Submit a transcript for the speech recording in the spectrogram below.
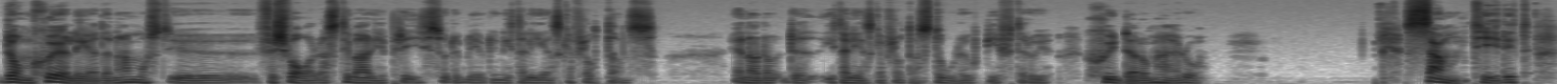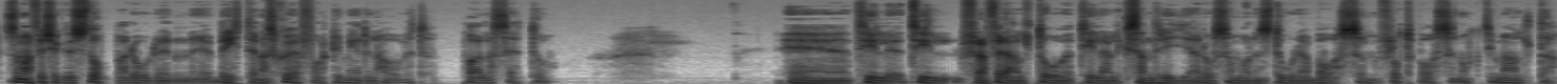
De sjölederna måste ju försvaras till varje pris och det blev den italienska flottans en av de, den italienska flottans stora uppgifter att skydda de här då. Samtidigt som man försökte stoppa då den britternas sjöfart i Medelhavet på alla sätt. Då. Eh, till, till framförallt då till Alexandria då som var den stora basen, flottbasen och till Malta.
